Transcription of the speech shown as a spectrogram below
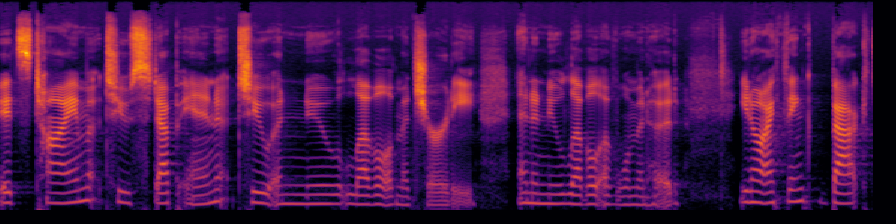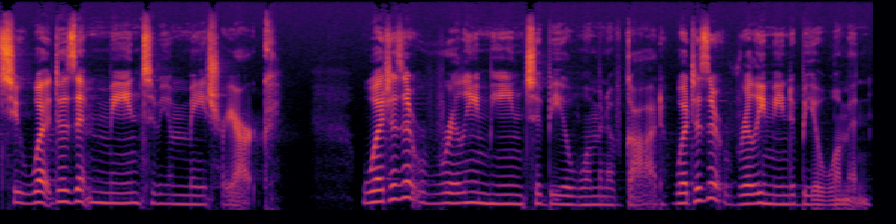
it's time to step in to a new level of maturity and a new level of womanhood you know, I think back to what does it mean to be a matriarch? What does it really mean to be a woman of God? What does it really mean to be a woman?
